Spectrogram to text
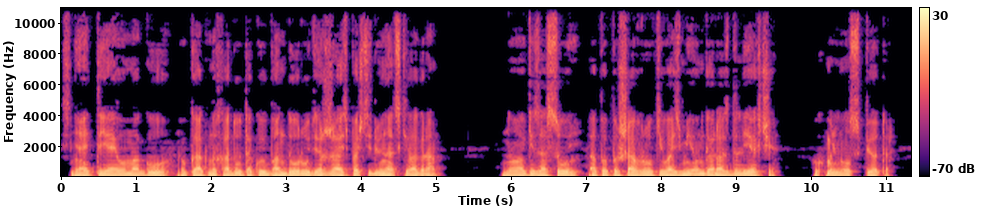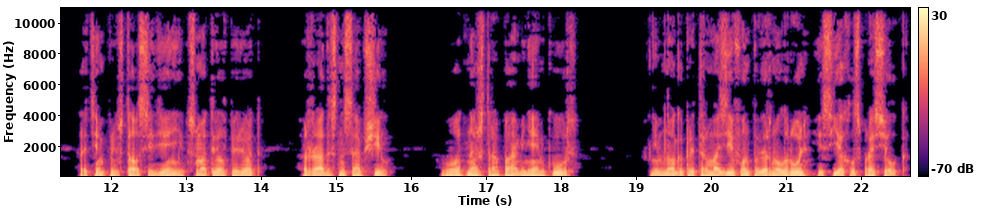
Снять-то я его могу, но как на ходу такую бандуру удержать почти 12 килограмм? Ноги засунь, а ППШ в руки возьми, он гораздо легче, ухмыльнулся Петр. Затем привстал с сиденья и посмотрел вперед, радостно сообщил. Вот наша тропа, меняем курс. Немного притормозив, он повернул руль и съехал с проселка.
